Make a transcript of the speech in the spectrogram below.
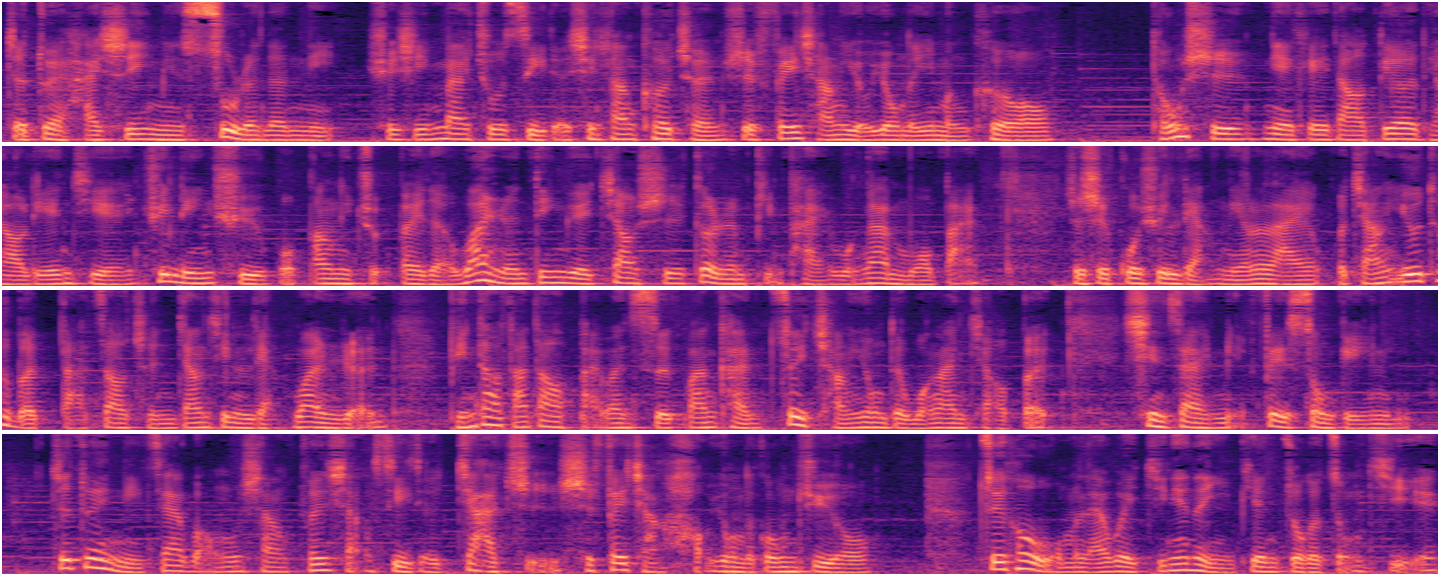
这对还是一名素人的你，学习卖出自己的线上课程是非常有用的一门课哦。同时，你也可以到第二条链接去领取我帮你准备的万人订阅教师个人品牌文案模板。这是过去两年来我将 YouTube 打造成将近两万人频道达到百万次观看最常用的文案脚本，现在免费送给你。这对你在网络上分享自己的价值是非常好用的工具哦。最后，我们来为今天的影片做个总结。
